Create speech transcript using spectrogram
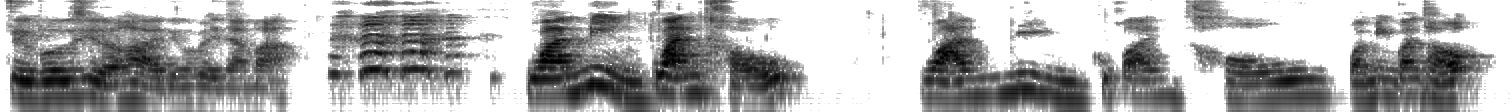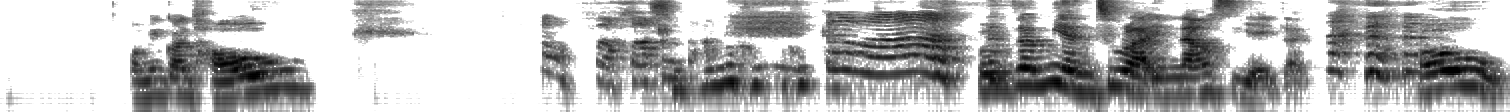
这个播出去的话，一定会被人家骂。玩命关头，玩命关头，玩命关头，玩命关头。干嘛？我们在面出来 enunciate 的头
